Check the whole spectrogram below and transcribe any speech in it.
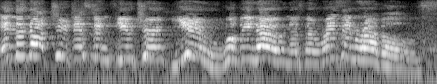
In the not too distant future, you will be known as the risen rebels.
